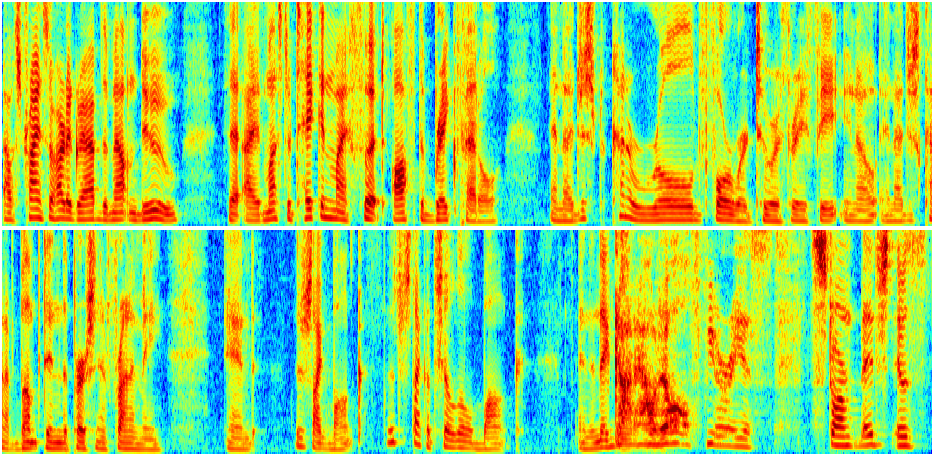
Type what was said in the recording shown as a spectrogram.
I was trying so hard to grab the Mountain Dew that I must have taken my foot off the brake pedal and I just kind of rolled forward two or three feet, you know, and I just kind of bumped into the person in front of me. And it was just like bonk. It was just like a chill little bonk. And then they got out all furious, stormed. They just, it was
